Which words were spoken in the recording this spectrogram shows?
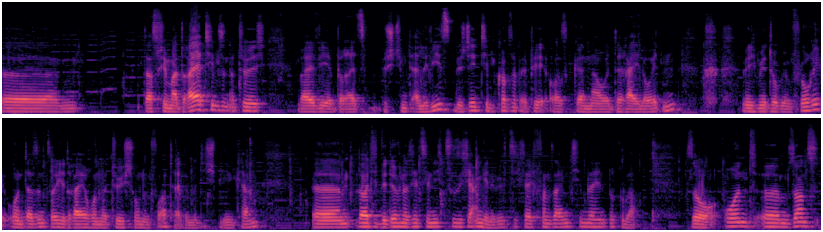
ähm, das 4x3er-Team sind natürlich, weil wir bereits bestimmt alle wissen, besteht Team Concept LP aus genau drei Leuten, wenn ich mir Tobi und Flori. Und da sind solche Dreierrunden natürlich schon ein Vorteil, wenn man die spielen kann. Ähm, Leute, wir dürfen das jetzt hier nicht zu sicher angehen. Er wirft sich gleich von seinem Team da hinten rüber. So, und ähm, sonst,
